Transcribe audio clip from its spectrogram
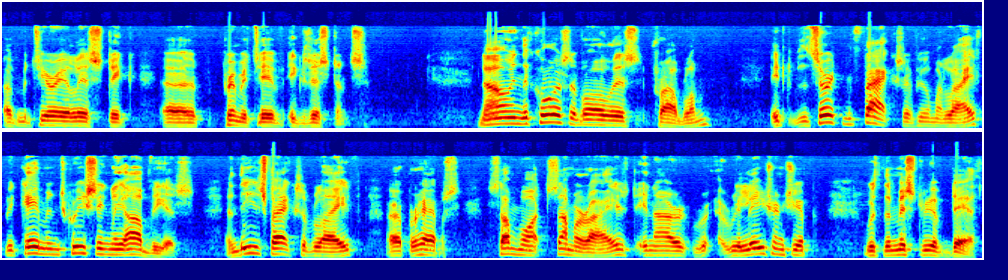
of materialistic, uh, primitive existence. Now, in the course of all this problem, it, certain facts of human life became increasingly obvious, and these facts of life are perhaps somewhat summarized in our re- relationship with the mystery of death.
